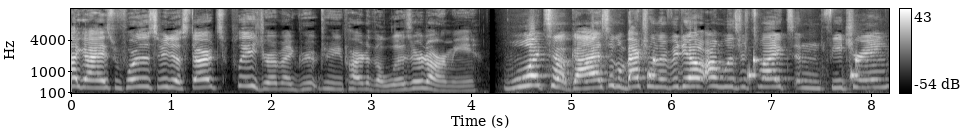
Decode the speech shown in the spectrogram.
Hi guys, before this video starts, please join my group to be part of the Lizard Army. What's up guys? Welcome back to another video. I'm LizardSpikez and featuring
